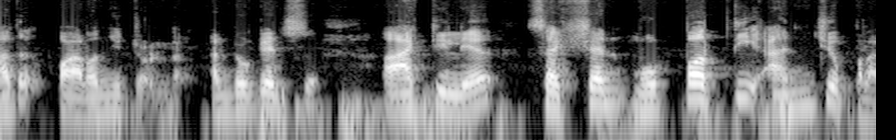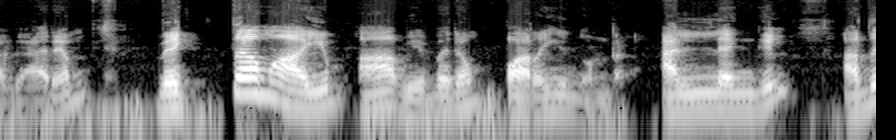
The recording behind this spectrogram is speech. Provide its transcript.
അത് പറഞ്ഞിട്ടുണ്ട്. അഡ്വക്കേറ്റ്സ് ആക്റ്റിൽ സെക്ഷൻ മുപ്പത്തി അഞ്ച് പ്രകാരം വ്യക്തമായും ആ വിവരം പറയുന്നുണ്ട്. അല്ലെങ്കിൽ അത്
